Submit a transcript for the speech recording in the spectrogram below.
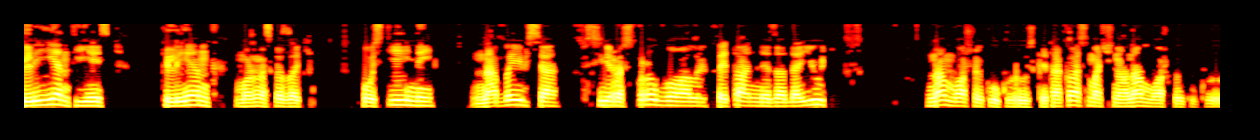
Клієнт є, клієнт, можна сказати, постійний, набився, всі розпробували, питань не задають. Нам вашої кукурузки така смачна, нам вашої, куку...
